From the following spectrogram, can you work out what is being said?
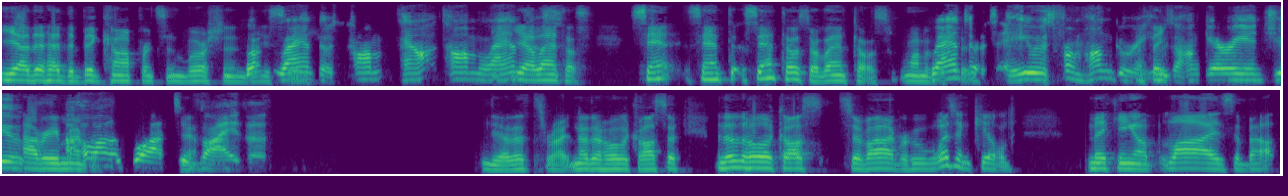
yeah, that had the big conference in Washington D.C. Lantos, Tom Tom Lantos. Yeah, Lantos. Sant, Sant, Santos or Lantos, one of Lantos. He was from Hungary. Think, he was a Hungarian Jew. I remember. A Holocaust survivor. Yeah, that's right. Another Holocaust, another Holocaust survivor who wasn't killed, making up lies about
